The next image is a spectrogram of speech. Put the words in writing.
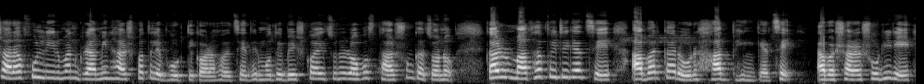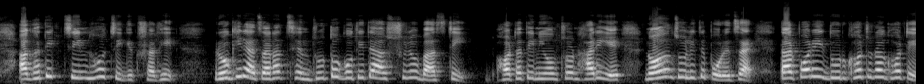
সারাফুল নির্মাণ গ্রামীণ হাসপাতালে ভর্তি করা হয়েছে। এদের মধ্যে বেশ কয়েকজনের অবস্থা আশঙ্কাজনক। কারণ মাথা ফেটে গেছে, আবার কারোর হাত ভেঙে গেছে আবার সারা শরীরে আঘাতিক চিহ্ন চিকিৎসাধীন। রোগীরা জানাচ্ছেন, দ্রুত গতিতে আসছিল বাসটি। হঠাৎই নিয়ন্ত্রণ হারিয়ে নয়নজলিতে পড়ে যায়। তারপরে এই দুর্ঘটনা ঘটে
